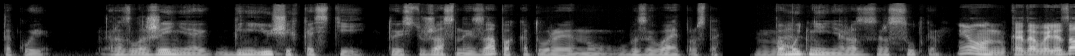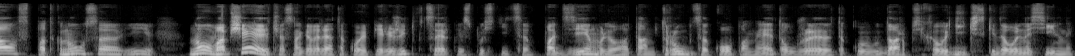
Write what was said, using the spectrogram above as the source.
такой, разложение гниющих костей. То есть ужасный запах, который, ну, вызывает просто да. помутнение раз, рассудка. И он, когда вылезал, споткнулся и... Ну, вообще, честно говоря, такое пережить в церкви, спуститься под землю, а там труп закопанный, это уже такой удар психологически довольно сильный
